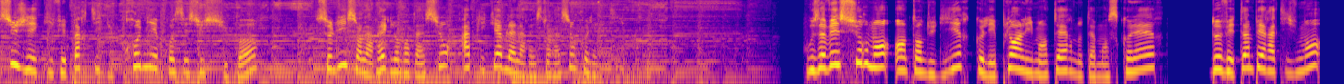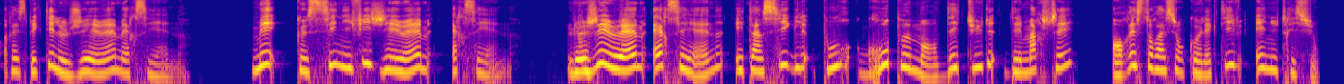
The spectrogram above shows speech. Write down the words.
sujet qui fait partie du premier processus support, celui sur la réglementation applicable à la restauration collective. Vous avez sûrement entendu dire que les plans alimentaires, notamment scolaires, devaient impérativement respecter le GEM-RCN. Mais que signifie GEM-RCN Le GEM-RCN est un sigle pour Groupement d'études des marchés en restauration collective et nutrition.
